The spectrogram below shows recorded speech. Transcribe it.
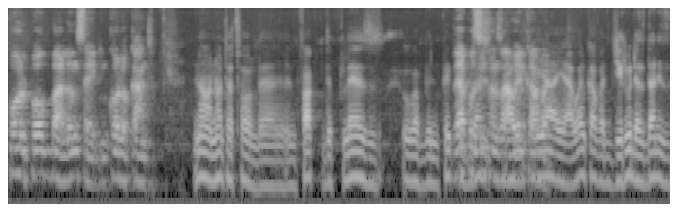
Paul Pogba alongside N'Golo Kante? No, not at all. The, in fact, the players who have been picked Their up done- positions are well covered. Yeah, yeah, well covered. Giroud has done his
